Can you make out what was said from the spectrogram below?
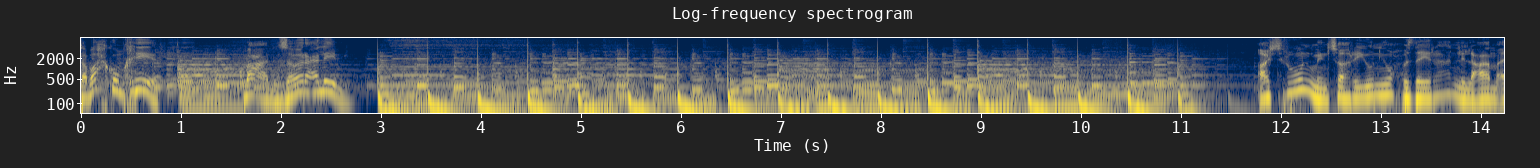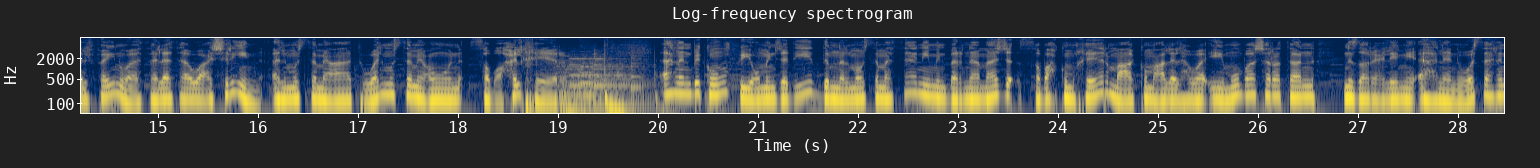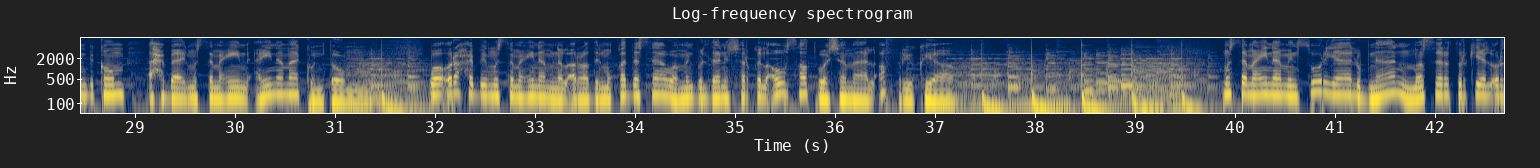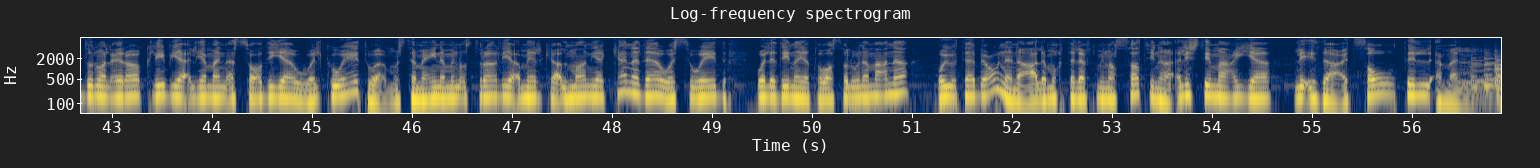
صباحكم خير. مع نزار عليمي. عشرون من شهر يونيو حزيران للعام 2023 المستمعات والمستمعون صباح الخير. أهلا بكم في يوم جديد ضمن الموسم الثاني من برنامج صباحكم خير. معكم على الهواء مباشرة نزار عليمي. أهلا وسهلا بكم أحبائي المستمعين أينما كنتم. وأرحب بمستمعينا من الأراضي المقدسة ومن بلدان الشرق الأوسط وشمال أفريقيا. مستمعينا من سوريا، لبنان، مصر، تركيا، الأردن والعراق، ليبيا، اليمن، السعودية والكويت، ومستمعينا من أستراليا، أمريكا، ألمانيا، كندا والسويد، والذين يتواصلون معنا ويتابعوننا على مختلف منصاتنا الاجتماعية لإذاعة صوت الأمل.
